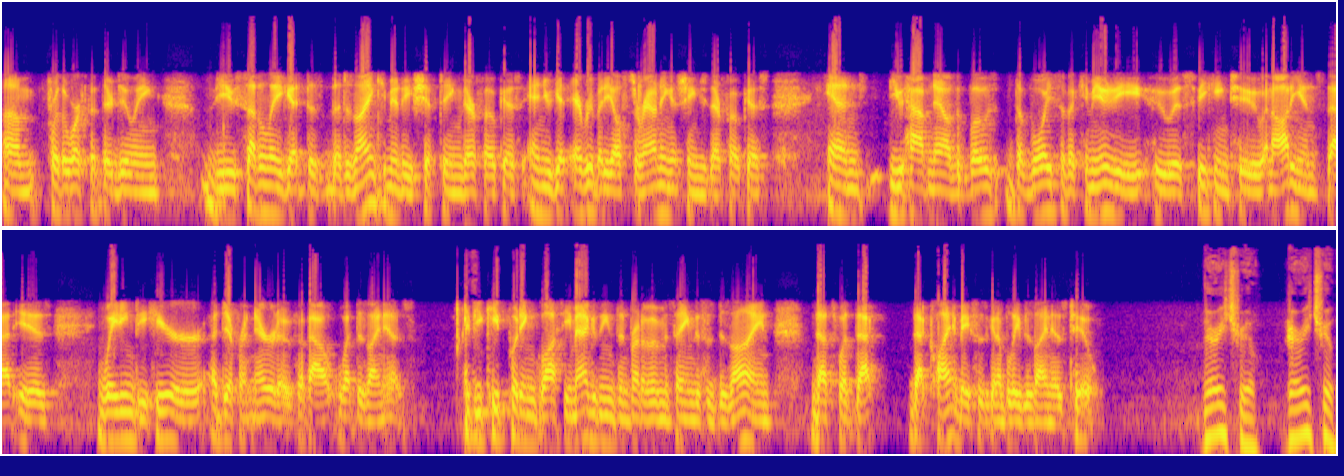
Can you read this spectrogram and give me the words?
um, for the work that they're doing, you suddenly get the design community shifting their focus and you get everybody else surrounding it changing their focus. And you have now the, vo- the voice of a community who is speaking to an audience that is waiting to hear a different narrative about what design is. If you keep putting glossy magazines in front of them and saying this is design, that's what that that client base is going to believe design is too. Very true. Very true.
